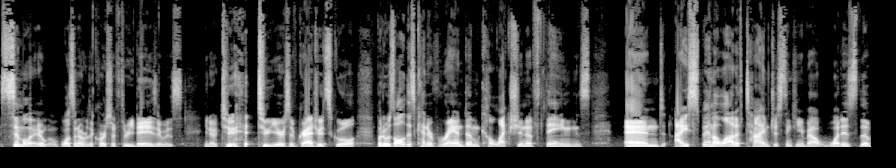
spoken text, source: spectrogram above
similar it wasn't over the course of 3 days it was you know 2 2 years of graduate school but it was all this kind of random collection of things. And I spent a lot of time just thinking about what is the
